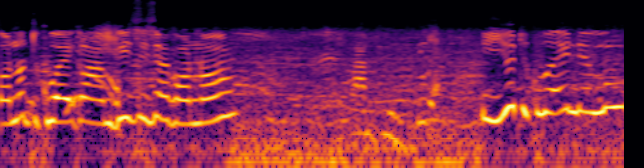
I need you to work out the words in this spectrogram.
kono diguwai klambi sih kono. Klambi iya diguwai deh mung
